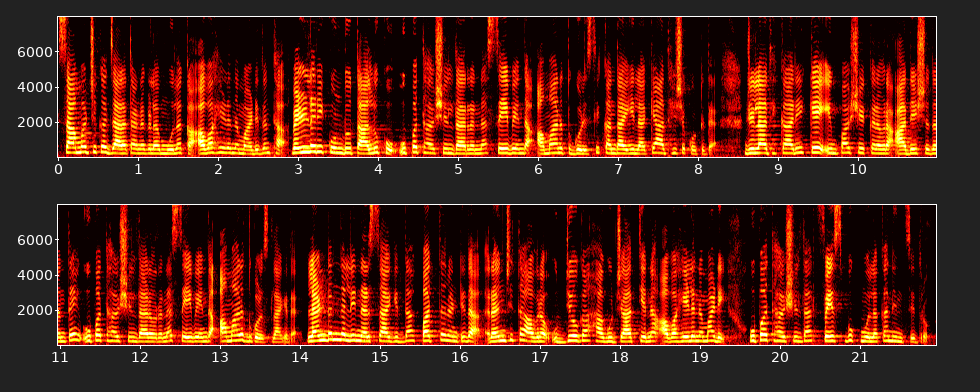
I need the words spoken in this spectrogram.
ಸಾಮಾಜಿಕ ಜಾಲತಾಣಗಳ ಮೂಲಕ ಅವಹೇಳನ ಮಾಡಿದಂಥ ಬೆಳ್ಳರಿಕುಂಡು ತಾಲೂಕು ಉಪ ತಹಶೀಲ್ದಾರರನ್ನ ಸೇವೆಯಿಂದ ಅಮಾನತುಗೊಳಿಸಿ ಕಂದಾಯ ಇಲಾಖೆ ಆದೇಶ ಕೊಟ್ಟಿದೆ. ಜಿಲ್ಲಾಧಿಕಾರಿ ಕೆ. ಇಂಪಾಶೇಖರ್ ಅವರ ಆದೇಶದಂತೆ ಉಪ ತಹಶೀಲ್ದಾರ್ ಅವರನ್ನ ಸೇವೆಯಿಂದ ಅಮಾನತುಗೊಳಿಸಲಾಗಿದೆ. ಲಂಡನ್ನಲ್ಲಿ ನರ್ಸ್ ಆಗಿದ್ದ ಪತ್ತನಂಟಿದ ರಂಜಿತಾ ಅವರ ಉದ್ಯೋಗ ಹಾಗೂ ಜಾತಿಯನ್ನ ಅವಹೇಳನ ಮಾಡಿ ಉಪ ತಹಶೀಲ್ದಾರ್ ಫೇಸ್ಬುಕ್ ಮೂಲಕ ನಿಂದಿಸಿದ್ರು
